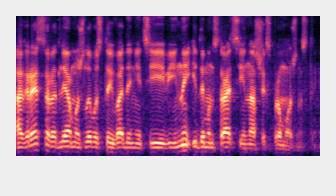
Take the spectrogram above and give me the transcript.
агресора для можливостей ведення цієї війни і демонстрації наших спроможностей.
